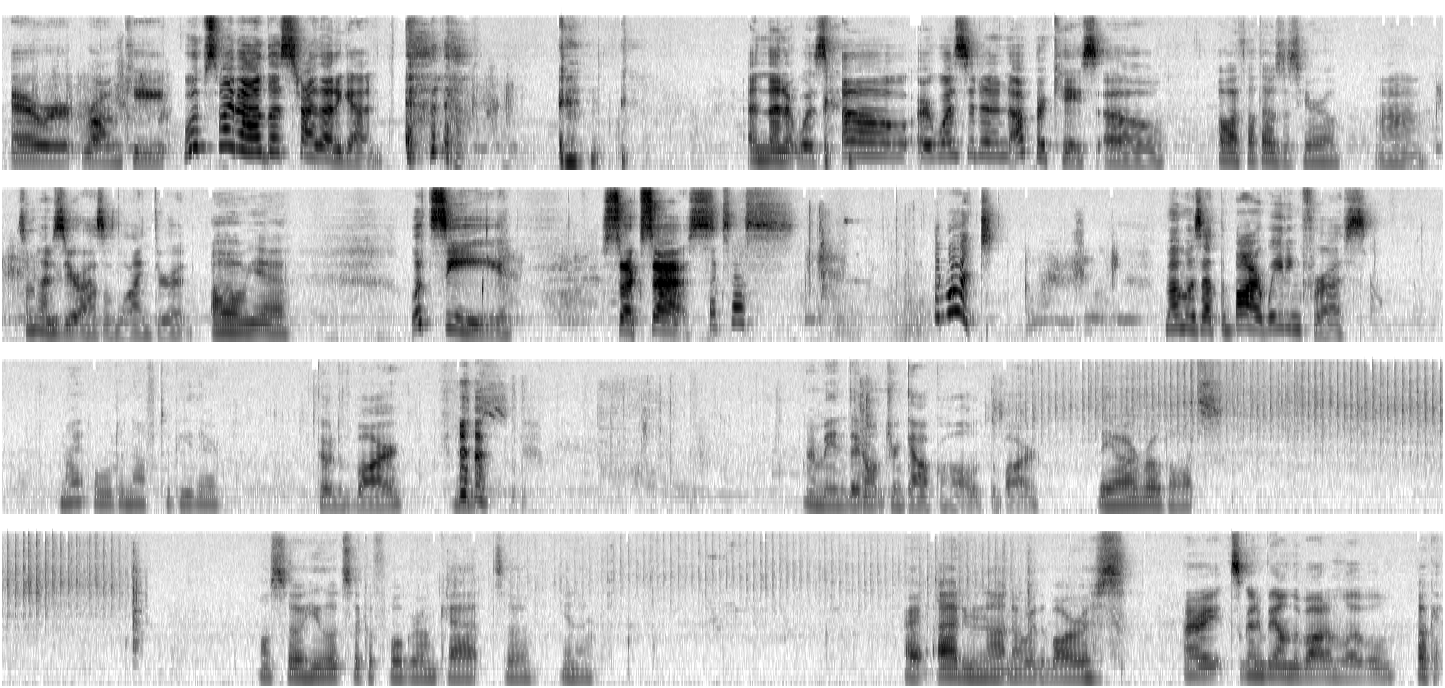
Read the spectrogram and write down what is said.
Error, wrong key. Whoops, my bad. Let's try that again. and then it was O, or was it an uppercase O? Oh, I thought that was a zero. Uh, sometimes zero has a line through it. Oh yeah. Let's see. Success! Success. It worked! Mom was at the bar waiting for us. Am I old enough to be there? Go to the bar. Yes. I mean, they don't drink alcohol at the bar. they are robots. Also, he looks like a full-grown cat, so you know. Alright, I do not know where the bar is. Alright, it's gonna be on the bottom level. Okay.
